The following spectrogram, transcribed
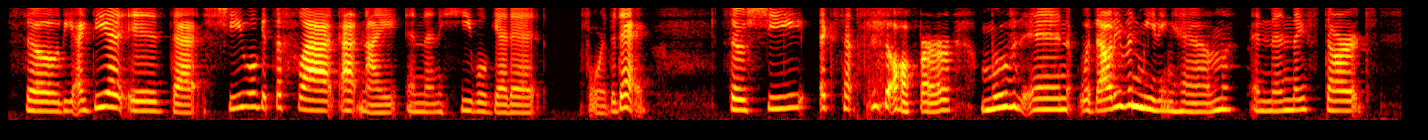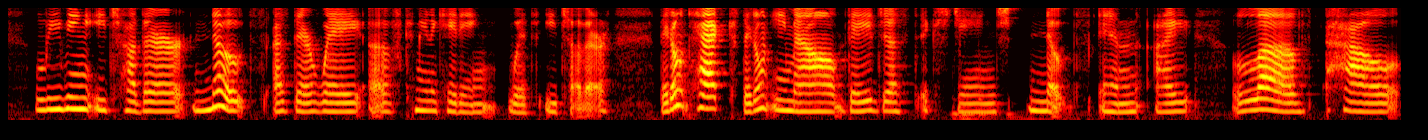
So the idea is that she will get the flat at night and then he will get it for the day. So she accepts this offer, moves in without even meeting him, and then they start leaving each other notes as their way of communicating with each other. They don't text, they don't email, they just exchange notes. And I loved how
